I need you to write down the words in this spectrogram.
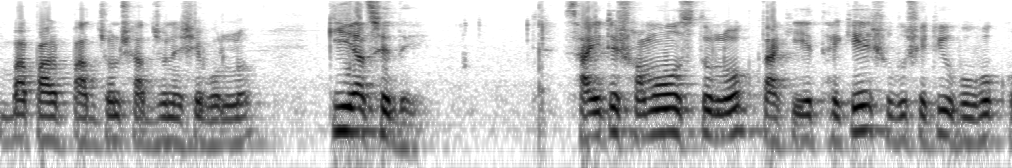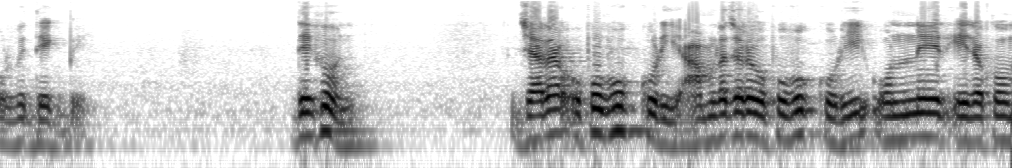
বা- পাঁচজন, সাতজন এসে বলল, কি আছে দে? সাইটে সমস্ত লোক তাকিয়ে থেকে শুধু সেটি উপভোগ করবে, দেখবে। দেখুন, যারা উপভোগ করি, আমরা যারা উপভোগ করি, অন্যের এরকম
